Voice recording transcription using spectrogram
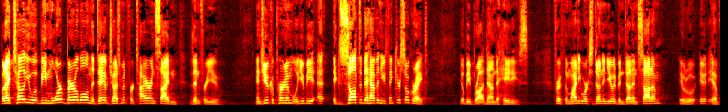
But I tell you, it would be more bearable in the day of judgment for Tyre and Sidon than for you. And you, Capernaum, will you be uh, exalted to heaven? You think you're so great. You'll be brought down to Hades. For if the mighty works done in you had been done in Sodom, it would, have,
